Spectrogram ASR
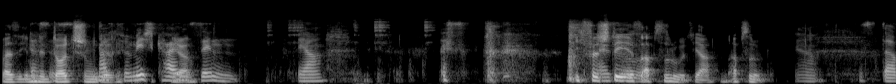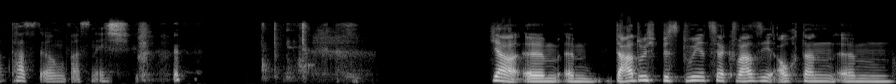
Weil sie eben Das den ist deutschen macht für mich keinen ja. Sinn. Ja. Ich verstehe es Also absolut, ja, absolut. ja, das da passt irgendwas nicht. Ja, ähm, ähm, dadurch bist du jetzt ja quasi auch dann, ähm,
